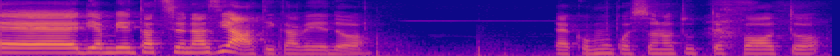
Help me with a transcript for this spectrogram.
È di ambientazione asiatica, vedo. Cioè, comunque sono tutte foto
